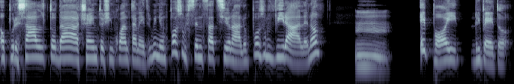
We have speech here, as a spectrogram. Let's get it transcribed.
oppure salto da 150 metri, quindi un po' sul sensazionale, un po' sul virale, no? Mm. E poi, ripeto,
